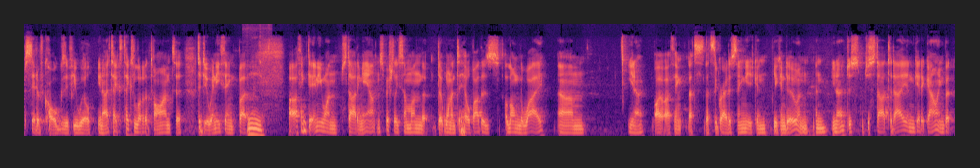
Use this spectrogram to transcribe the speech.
set of cogs, if you will. You know, it takes takes a lot of time to to do anything. But mm. I think to anyone starting out, and especially someone that, that wanted to help others along the way, um, you know, I, I, think that's that's the greatest thing you can you can do, and and you know, just just start today and get it going. But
